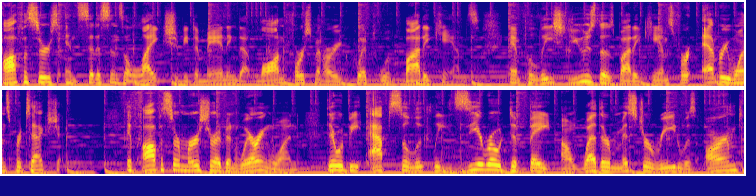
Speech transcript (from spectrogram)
Officers and citizens alike should be demanding that law enforcement are equipped with body cams, and police use those body cams for everyone's protection. If Officer Mercer had been wearing one, there would be absolutely zero debate on whether Mr. Reed was armed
